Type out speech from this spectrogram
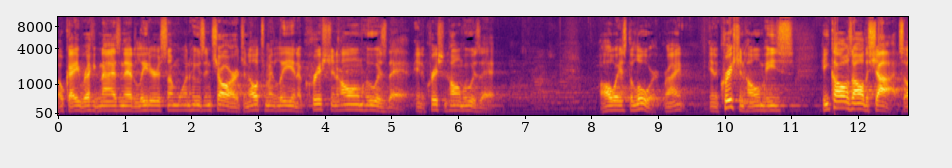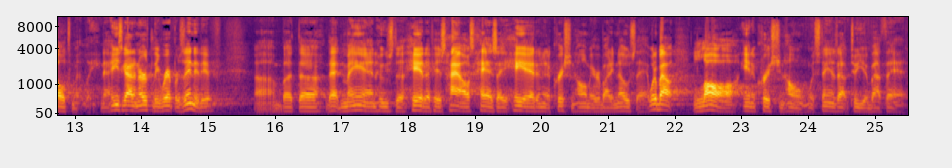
Okay, recognizing that a leader is someone who's in charge. And ultimately, in a Christian home, who is that? In a Christian home, who is that? Always the Lord, right? In a Christian home, he's, he calls all the shots ultimately. Now, he's got an earthly representative, um, but uh, that man who's the head of his house has a head, in a Christian home, everybody knows that. What about law in a Christian home? What stands out to you about that?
